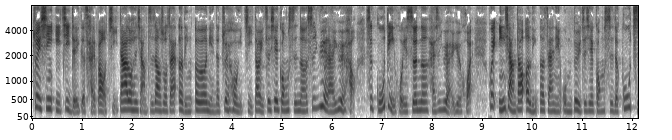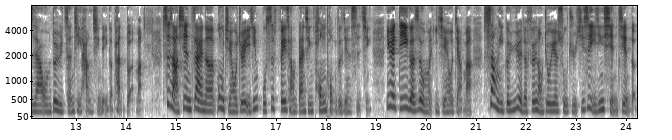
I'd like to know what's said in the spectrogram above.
最新一季的一个财报季，大家都很想知道说，在二零二二年的最后一季，到底这些公司呢是越来越好，是谷底回升呢，还是越来越坏？会影响到二零二三年我们对于这些公司的估值啊，我们对于整体行情的一个判断嘛？市场现在呢，目前我觉得已经不是非常担心通膨这件事情，因为第一个是我们以前有讲嘛，上一个月的非农就业数据其实已经显见了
